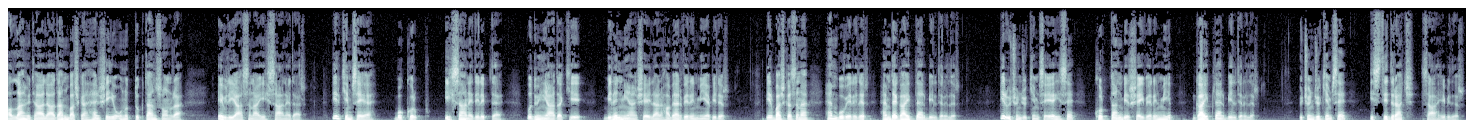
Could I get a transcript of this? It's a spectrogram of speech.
Allahü Teala'dan başka her şeyi unuttuktan sonra evliyasına ihsan eder. Bir kimseye bu kurp ihsan edilip de bu dünyadaki bilinmeyen şeyler haber verilmeyebilir. Bir başkasına hem bu verilir hem de gayipler bildirilir. Bir üçüncü kimseye ise kurptan bir şey verilmeyip gayipler bildirilir. Üçüncü kimse istidraç sahibidir.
